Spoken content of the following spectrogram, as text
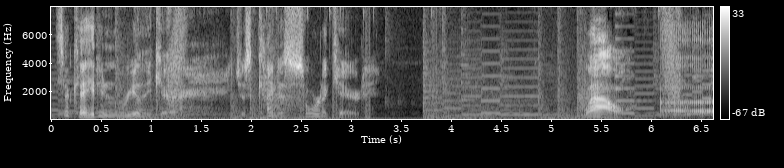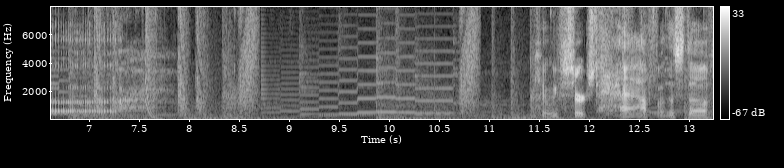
It's okay, he didn't really care. Just kind of sort of cared. Wow. Uh... Okay, we've searched half of the stuff.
